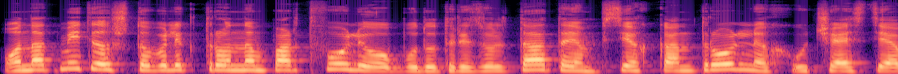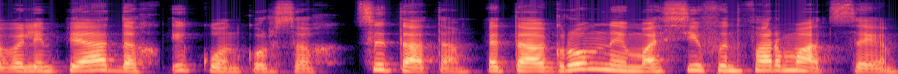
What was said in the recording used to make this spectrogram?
Он отметил, что в электронном портфолио будут результаты всех контрольных, участия в олимпиадах и конкурсах. Цитата. «Это огромный массив информации.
